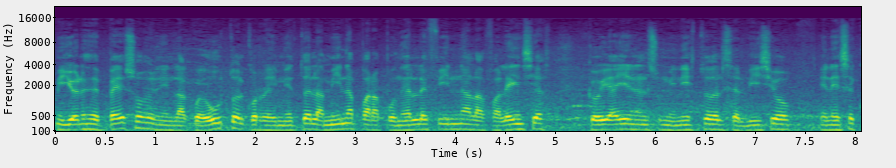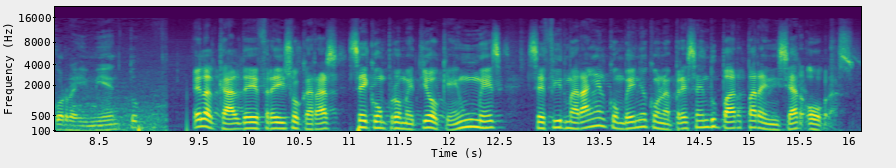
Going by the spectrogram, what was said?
millones de pesos en el acueducto del corregimiento de la mina para ponerle fin a las falencias que hoy hay en el suministro del servicio en ese corregimiento. El alcalde Freddy Socarrás se comprometió que en un mes se firmarán el convenio con la empresa Endupar para iniciar obras.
